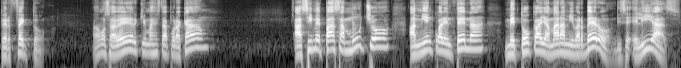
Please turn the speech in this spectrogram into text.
Perfecto. Vamos a ver quién más está por acá. Así me pasa mucho. A mí en cuarentena me toca llamar a mi barbero, dice Elías.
